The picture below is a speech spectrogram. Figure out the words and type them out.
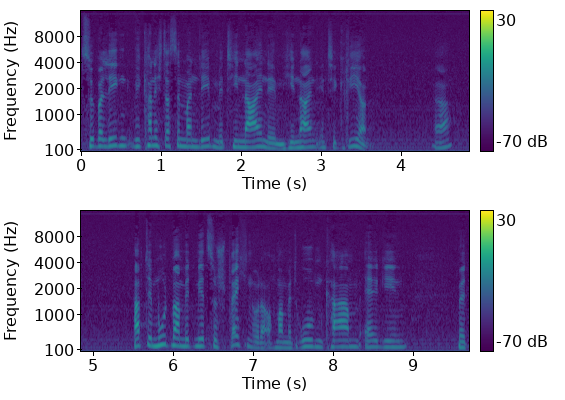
zu überlegen, wie kann ich das in mein Leben mit hineinnehmen, hinein integrieren. Ja? Hab den Mut, mal mit mir zu sprechen oder auch mal mit Ruben, Kam, Elgin, mit,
